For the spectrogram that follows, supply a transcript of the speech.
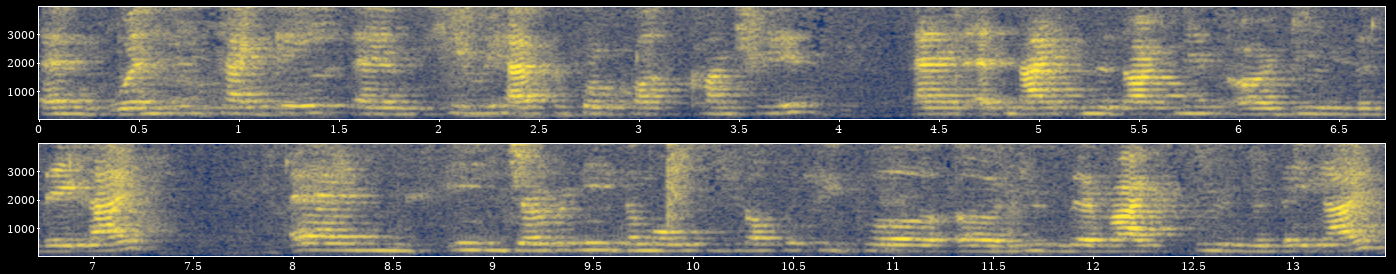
And when do you cycle? And here we have the four countries, and at night in the darkness or during the daylight. And in Germany, the most of the people uh, use their bikes during the daylight,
